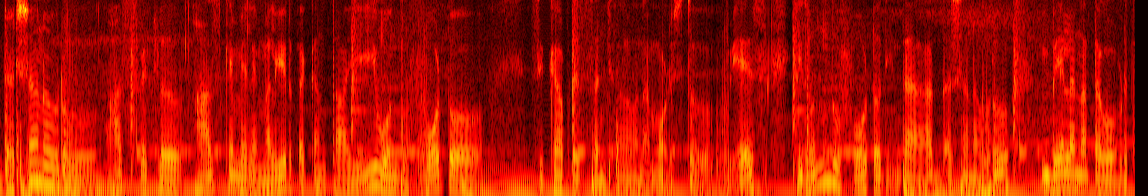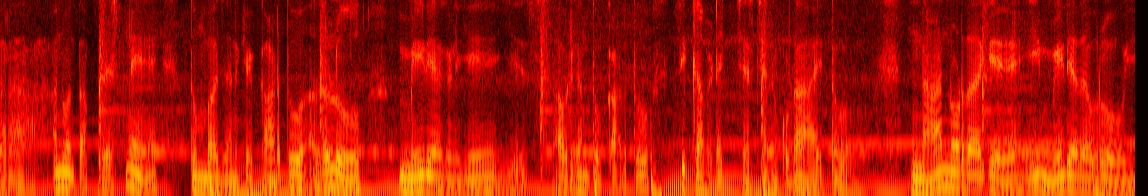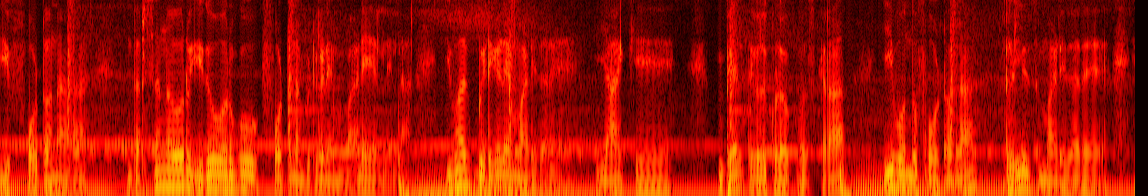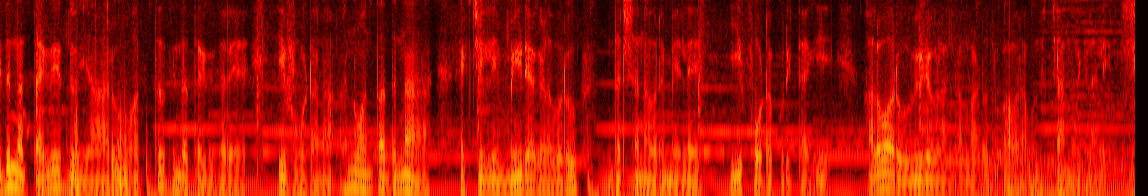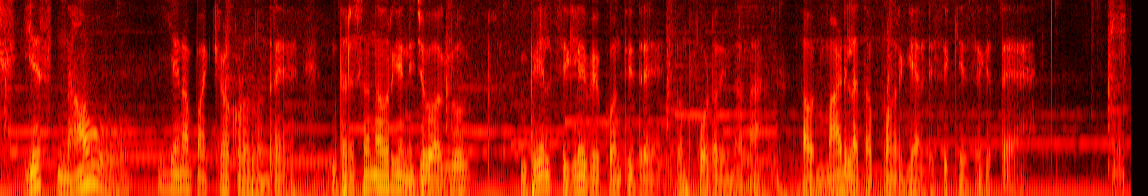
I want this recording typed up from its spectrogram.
ದರ್ಶನ್ ಅವರು ಹಾಸ್ಪಿಟ್ಲು ಹಾಸಿಗೆ ಮೇಲೆ ಮಲಗಿರ್ತಕ್ಕಂಥ ಈ ಒಂದು ಫೋಟೋ ಸಿಕ್ಕಾಪಟ್ಟೆ ಸಂಚಲನವನ್ನು ಮೂಡಿಸ್ತು. ಎಸ್ ಇದೊಂದು ಫೋಟೋದಿಂದ ದರ್ಶನ್ ಅವರು ಬೇಲನ್ನು ತಗೋಬಿಡ್ತಾರ ಅನ್ನುವಂಥ ಪ್ರಶ್ನೆ ತುಂಬ ಜನಕ್ಕೆ ಕಾಡ್ತು. ಅದರಲ್ಲೂ ಮೀಡಿಯಾಗಳಿಗೆ ಎಸ್ ಅವರಿಗಂತೂ ಕಾಡ್ತು. ಸಿಕ್ಕಾಪಟ್ಟೆ ಚರ್ಚೆನೂ ಕೂಡ ಆಯಿತು. ನಾನು ನೋಡಿದಾಗೆ ಈ ಮೀಡಿಯಾದವರು ಈ ಫೋಟೋನ ದರ್ಶನ್ ಅವರು ಇದುವರೆಗೂ ಫೋಟೋನ ಬಿಡುಗಡೆ ಮಾಡೇ ಇರಲಿಲ್ಲ. ಇವಾಗ ಬಿಡುಗಡೆ ಮಾಡಿದ್ದಾರೆ. ಯಾಕೆ? ಬೇಲ್ ತೆಗೆದುಕೊಳ್ಳೋಕ್ಕೋಸ್ಕರ ಈ ಒಂದು ಫೋಟೋನ ರಿಲೀಸ್ ಮಾಡಿದ್ದಾರೆ. ಇದನ್ನು ತೆಗೆದಿದ್ದು ಯಾರು? ಹತ್ತಿರದಿಂದ ತೆಗೆದಿದ್ದಾರೆ ಈ ಫೋಟೋನ ಅನ್ನುವಂಥದ್ದನ್ನು ಆ್ಯಕ್ಚುಲಿ ಮೀಡಿಯಾಗಳವರು ದರ್ಶನ್ ಅವರ ಮೇಲೆ ಈ ಫೋಟೋ ಕುರಿತಾಗಿ ಹಲವಾರು ವಿಡಿಯೋಗಳನ್ನು ಮಾಡಿದ್ರು ಅವರ ಒಂದು ಚಾನಲ್ಗಳಲ್ಲಿ ಎಸ್ ನಾವು ಏನಪ್ಪ ಕೇಳ್ಕೊಳ್ಳೋದು ಅಂದರೆ, ದರ್ಶನ್ ಅವ್ರಿಗೆ ನಿಜವಾಗ್ಲೂ ಬೇಲ್ ಸಿಗಲೇಬೇಕು ಅಂತಿದ್ರೆ ಇದೊಂದು ಫೋಟೋದಿಂದ ಅಲ್ಲ, ಅವ್ರು ಮಾಡಿಲ್ಲ ತಪ್ಪು ಅಂದರೆ ಗ್ಯಾರಂಟಿ ಸಿಕ್ಕೇ ಸಿಗುತ್ತೆ.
